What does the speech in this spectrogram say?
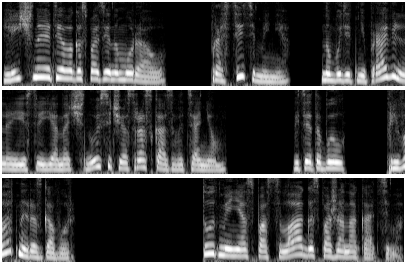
личное дело господина Мурау. Простите меня, но будет неправильно, если я начну сейчас рассказывать о нем. Ведь это был приватный разговор. Тут меня спасла госпожа Накатима.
